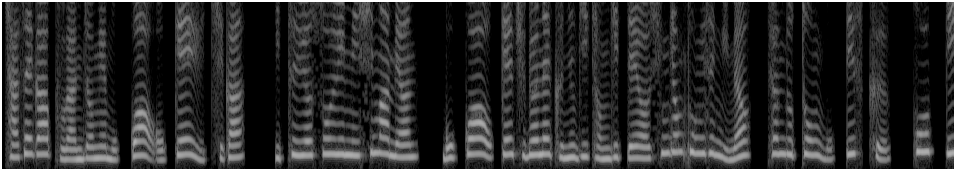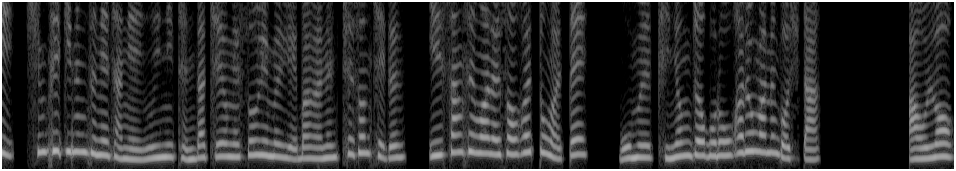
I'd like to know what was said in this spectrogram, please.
자세가 불안정해 목과 어깨의 위치가 비틀려 쏠림이 심하면 목과 어깨 주변의 근육이 경직되어 신경통이 생기며 편두통, 목 디스크, 호흡기, 심폐기능 등의 장애 요인이 된다. 체형의 쏠림을 예방하는 최선책은 일상생활에서 활동할 때 몸을 균형적으로 활용하는 것이다. 아울러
